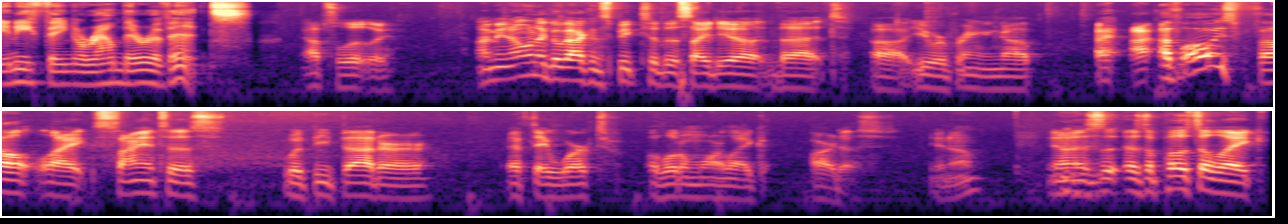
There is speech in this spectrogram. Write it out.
anything around their events. Absolutely. I mean, I want to go back and speak to this idea that uh, you were bringing up. I, I've always felt like scientists would be better if they worked a little more like artists, you know? You know, mm-hmm. as, as opposed to like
